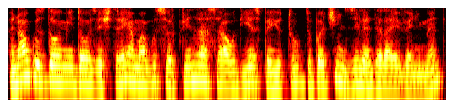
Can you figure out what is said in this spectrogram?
În august 2023 am avut surpriza să audiez pe YouTube, după 5 zile de la eveniment,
